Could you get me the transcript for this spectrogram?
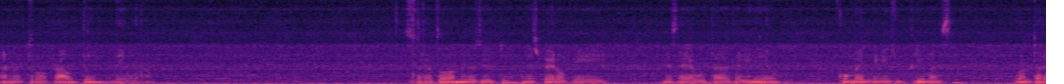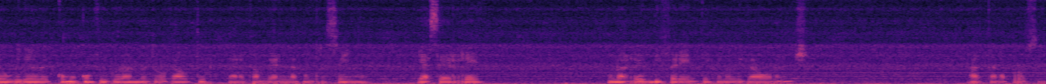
a nuestro router de Orange. Será todo amigos de YouTube. Espero que les haya gustado este video comenten y suscríbanse. Pronto haré un video de cómo configurar nuestro router para cambiar la contraseña y hacer red, una red diferente que no diga Orange. Hasta la próxima.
